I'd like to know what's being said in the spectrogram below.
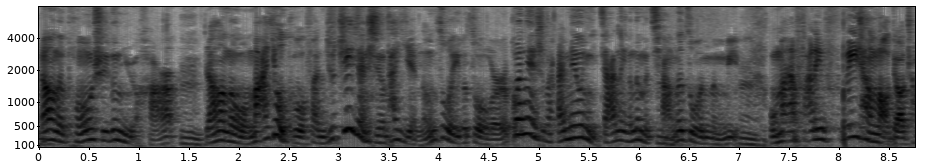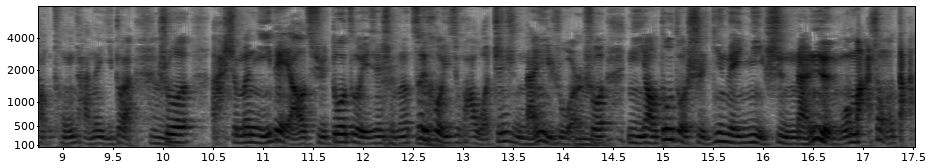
然后呢，朋友是一个女孩儿，嗯然后呢，我妈又给我发，你就这件事情她也能做一个作文，关键是还没有你家那个那么强的作文能力。嗯我妈发了一非常老调长同谈的一段，说啊什么你得要去多做一些什么，最后一句话我真是难以入耳，说你要多做事，因为你是男人。我马上我打，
